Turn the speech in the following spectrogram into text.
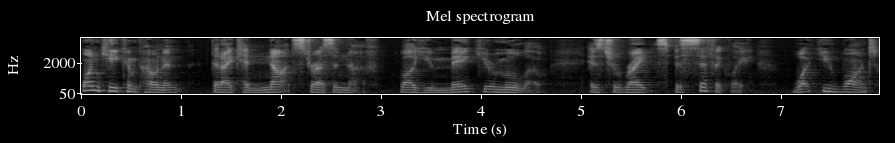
One key component that I cannot stress enough while you make your MULO is to write specifically what you want,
